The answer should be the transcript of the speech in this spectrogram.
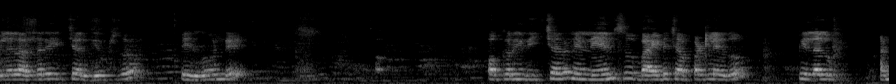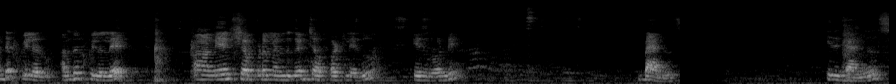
పిల్లలందరూ ఇచ్చారు గిఫ్ట్స్ ఇదిగోండి. ఒకరు ఇది ఇచ్చారు. నేను నేమ్స్ బయట చెప్పట్లేదు. పిల్లలు అంటే పిల్లలు అందరు పిల్లలే. నేమ్స్ చెప్పడం ఎందుకని చెప్పట్లేదు. ఇదిగోండి. బ్యాంగిల్స్ ఇది బ్యాంగిల్స్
